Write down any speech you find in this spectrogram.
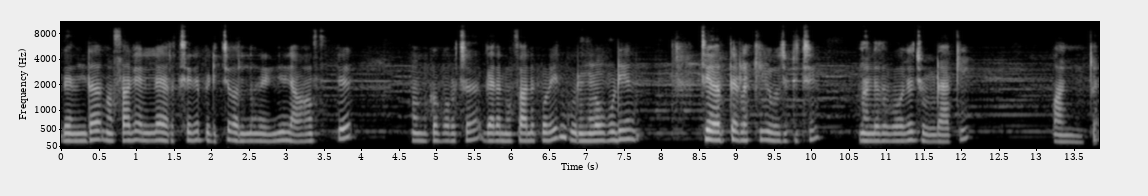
വെന്ത മസാല എല്ലാം ഇറച്ചിയിൽ പിടിച്ച് വന്നു കഴിഞ്ഞ് ലാസ്റ്റ് നമുക്ക് കുറച്ച് ഗരം മസാലപ്പൊടിയും കുരുമുളക് പൊടിയും ചേർത്തിളക്കി യോജിപ്പിച്ച് നല്ലതുപോലെ ചൂടാക്കി വാങ്ങിക്കുക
